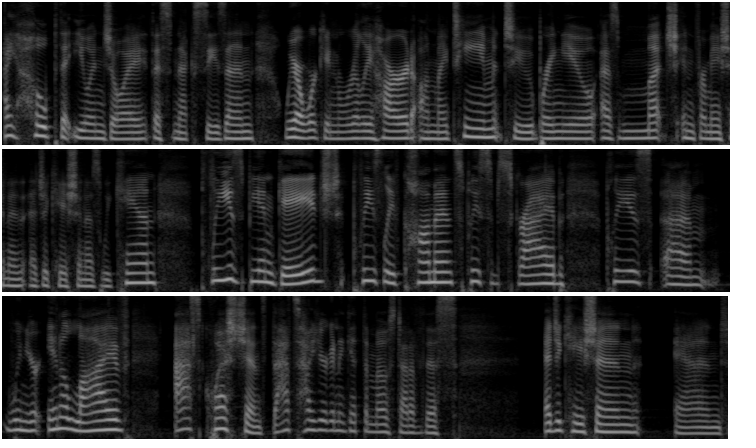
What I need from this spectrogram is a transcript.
I hope that you enjoy this next season. We are working really hard on my team to bring you as much information and education as we can. Please be engaged. Please leave comments. Please subscribe. Please, um, when you're in a live, ask questions. That's how you're going to get the most out of this education and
